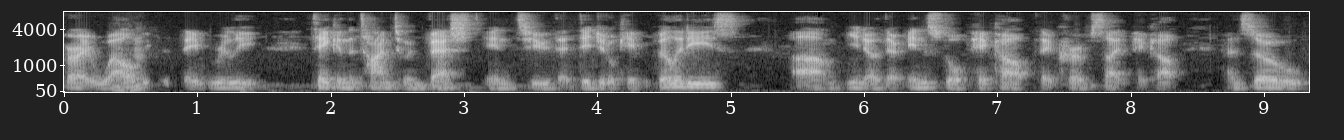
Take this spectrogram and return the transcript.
very well mm-hmm. because they've really taken the time to invest into their digital capabilities um, you know their in-store pickup their curbside pickup and so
